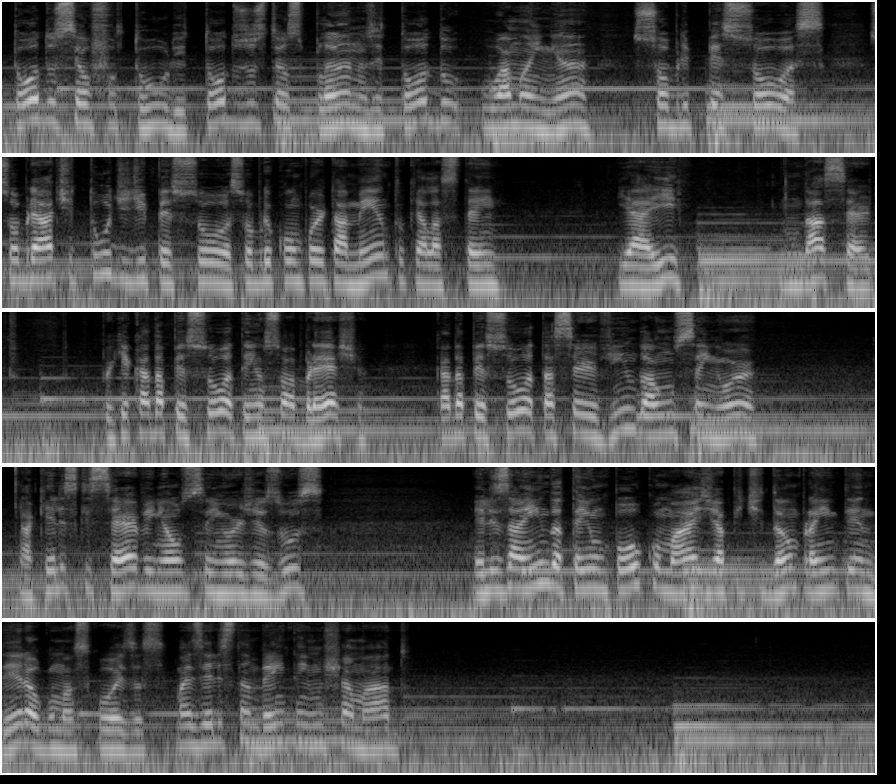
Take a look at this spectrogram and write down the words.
todo o seu futuro e todos os teus planos e todo o amanhã sobre pessoas, sobre a atitude de pessoas, sobre o comportamento que elas têm. E aí não dá certo, porque cada pessoa tem a sua brecha Cada pessoa está servindo a um Senhor. Aqueles que servem ao Senhor Jesus, eles ainda têm um pouco mais de aptidão para entender algumas coisas, mas eles também têm um chamado.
